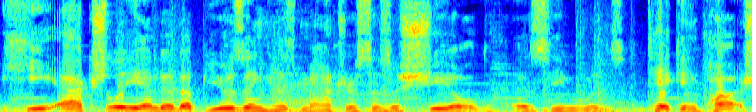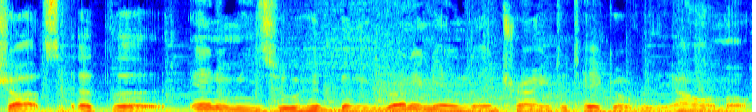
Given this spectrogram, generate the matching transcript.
He actually ended up using his mattress as a shield as he was taking pot shots at the enemies who had been running in and trying to take over the Alamo.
